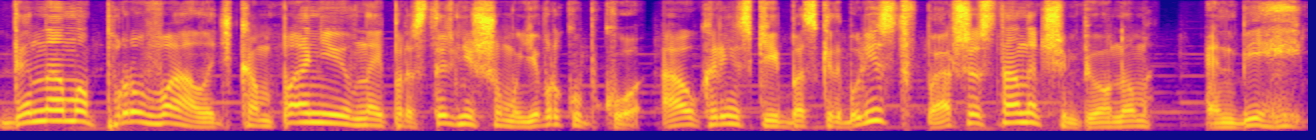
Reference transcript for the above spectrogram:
Динамо провалить кампанію в найпрестижнішому Єврокубку, а український баскетболіст вперше стане чемпіоном NBA.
